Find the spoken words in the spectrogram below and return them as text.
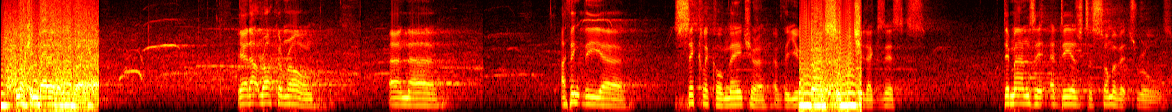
Looking better than ever. Yeah, that rock and roll. And uh, I think the uh, cyclical nature of the universe in which it exists demands it adheres to some of its rules.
